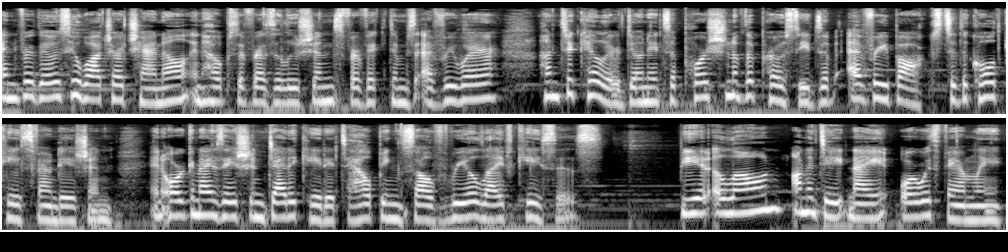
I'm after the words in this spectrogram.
And for those who watch our channel in hopes of resolutions for victims everywhere, Hunt a Killer donates a portion of the proceeds of every box to the Cold Case Foundation, an organization dedicated to helping solve real life cases. Be it alone, on a date night, or with family,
